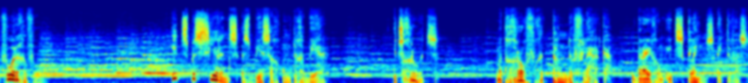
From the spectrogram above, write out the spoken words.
Voorgevoel. Iets beserends is besig om te gebeur. Iets groots met grof getande vlerke dreig om iets kleins uit te wis.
